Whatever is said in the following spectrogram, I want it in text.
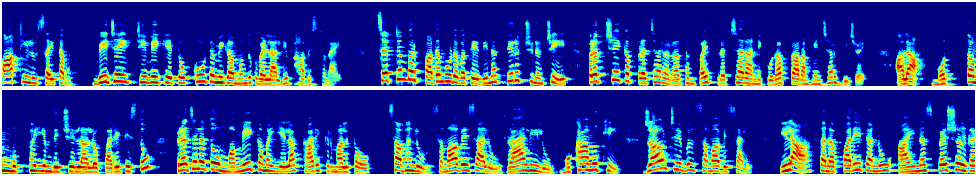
పార్టీలు సైతం విజయ్ టీవీకేతో కూటమిగా ముందుకు వెళ్ళాలని భావిస్తున్నాయి. సెప్టెంబర్ పదమూడవ తేదీన తిరుచి నుంచి ప్రత్యేక ప్రచార రథంపై ప్రచారాన్ని కూడా ప్రారంభించారు విజయ్. అలా మొత్తం ముప్పై ఎనిమిది జిల్లాల్లో పర్యటిస్తూ ప్రజలతో మమేకమయ్యేలా కార్యక్రమాలతో సభలు సమావేశాలు ర్యాలీలు ముఖాముఖి రౌండ్ టేబుల్ సమావేశాలు. ఇలా తన పర్యటనను ఆయన స్పెషల్గా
